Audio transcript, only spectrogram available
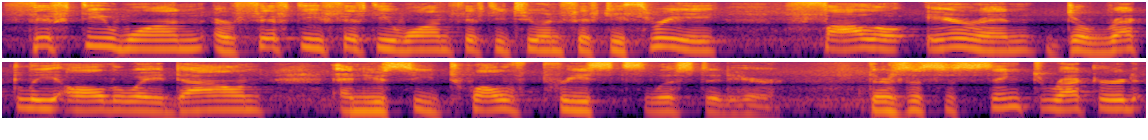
51 or 50, 51, 52, and 53 follow Aaron directly all the way down, and you see 12 priests listed here. There's a succinct record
